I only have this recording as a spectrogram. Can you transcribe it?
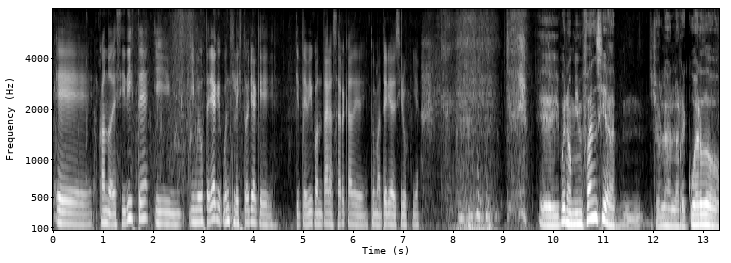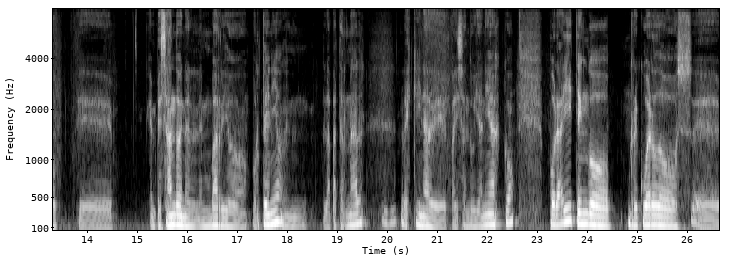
Eh, cuando decidiste, y, y me gustaría que cuentes la historia que, que te vi contar acerca de tu materia de cirugía. Eh, bueno, mi infancia, yo la, la recuerdo eh, empezando en, el- en un barrio porteño, en La Paternal, la esquina de Paysandú y Añasco. Por ahí tengo recuerdos eh,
